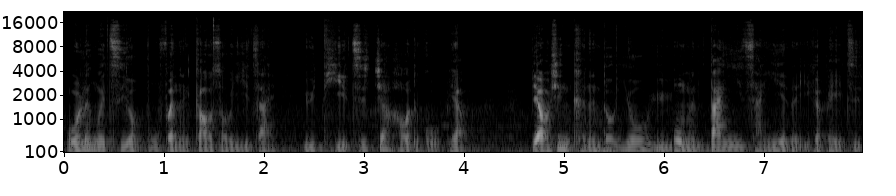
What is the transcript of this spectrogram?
我认为持有部分的高收益债与体质较好的股票，表现可能都优于我们单一产业的一个配置。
